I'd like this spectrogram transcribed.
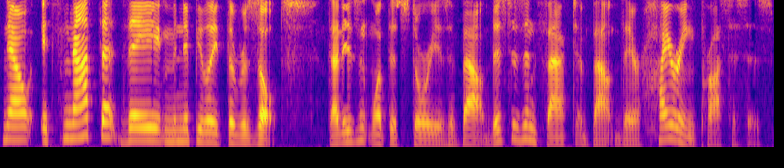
Now, it's not that they manipulate the results. That isn't what this story is about. This is, in fact, about their hiring processes.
